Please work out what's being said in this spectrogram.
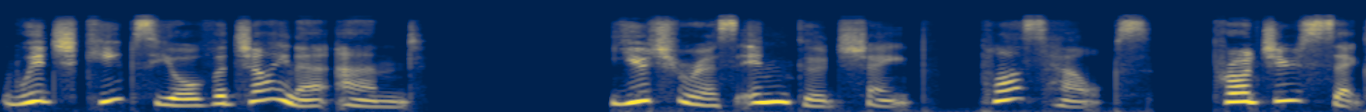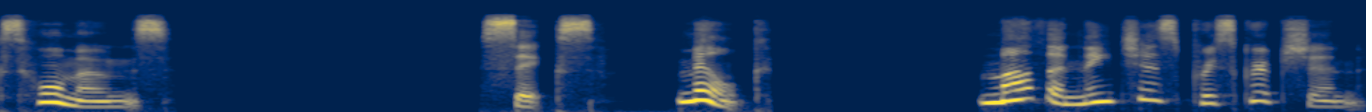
which keeps your vagina and uterus in good shape, plus helps produce sex hormones. 6. Milk. Mother Nature's prescription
